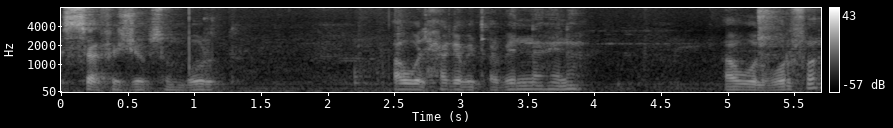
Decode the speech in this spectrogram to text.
السقف الجبسون بورد. أول حاجة بتقابلنا هنا أول غرفة.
